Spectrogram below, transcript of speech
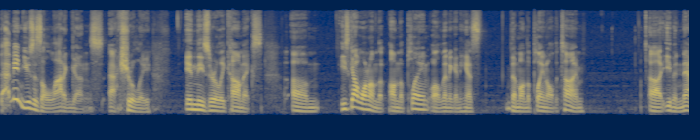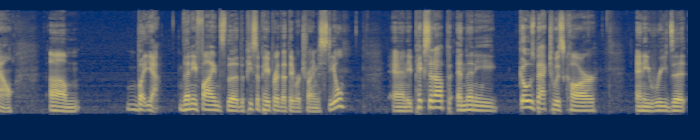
Batman uses a lot of guns actually in these early comics. Um, he's got one on the on the plane. Well, then again, he has them on the plane all the time, uh, even now. Um, but yeah, then he finds the the piece of paper that they were trying to steal, and he picks it up, and then he goes back to his car, and he reads it,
